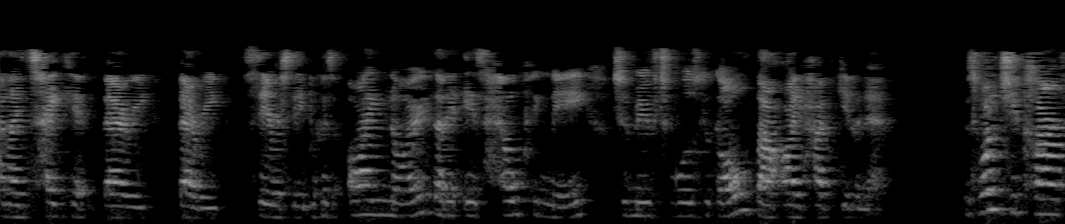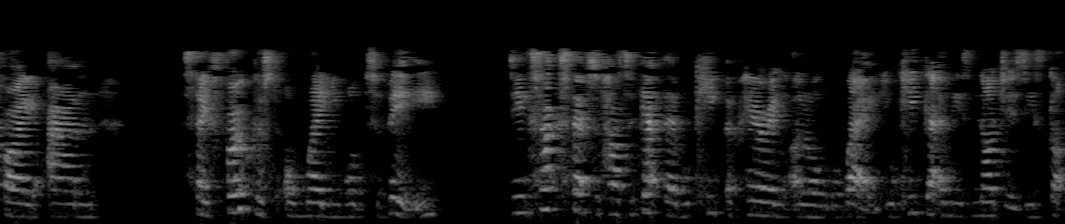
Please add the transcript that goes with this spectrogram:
and I take it very, very seriously because I know that it is helping me to move towards the goal that I have given it. Because once you clarify and stay focused on where you want to be, the exact steps of how to get there will keep appearing along the way. You'll keep getting these nudges, these gut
